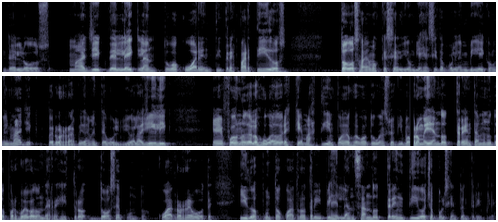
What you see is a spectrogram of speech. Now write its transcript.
de los Magic de Lakeland tuvo 43 partidos. Todos sabemos que se dio un viajecito por la NBA con el Magic, pero rápidamente volvió a la G-League. Eh, fue uno de los jugadores que más tiempo de juego tuvo en su equipo, promediando 30 minutos por juego, donde registró 12 puntos, 4 rebotes y 2.4 triples, lanzando 38% en triples.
